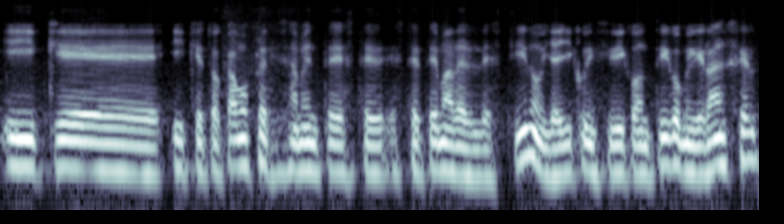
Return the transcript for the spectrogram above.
y que, y que tocamos precisamente este, este tema del destino. Y allí coincidí contigo, Miguel Ángel.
